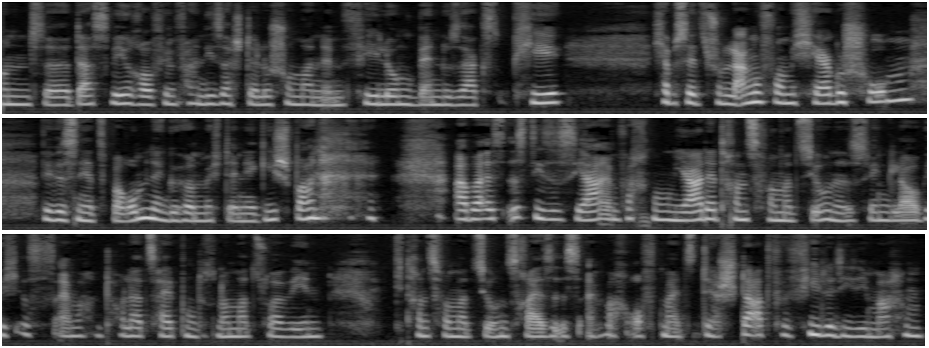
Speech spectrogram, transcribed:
Und äh, das wäre auf jeden Fall an dieser Stelle schon mal eine Empfehlung, wenn du sagst, okay, ich habe es jetzt schon lange vor mich hergeschoben. Wir wissen jetzt warum, denn Gehirn möchte Energie sparen. Aber es ist dieses Jahr einfach ein Jahr der Transformation. deswegen glaube ich, ist es einfach ein toller Zeitpunkt, das nochmal zu erwähnen. Die Transformationsreise ist einfach oftmals der Start für viele, die die machen,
